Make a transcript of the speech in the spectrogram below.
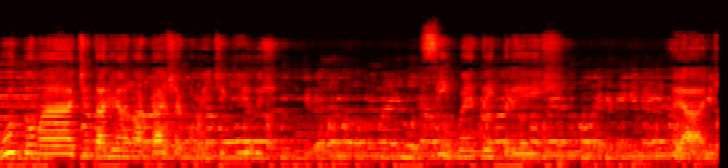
O tomate italiano, a caixa com 20 quilos, 53 reais.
